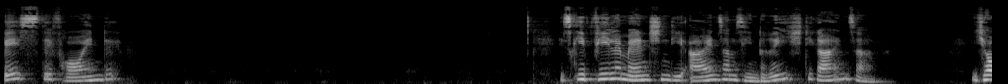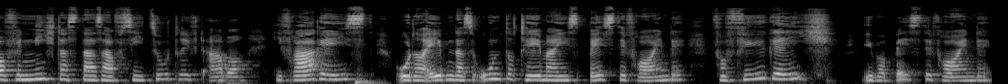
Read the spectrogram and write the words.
beste Freunde? Es gibt viele Menschen, die einsam sind, richtig einsam. Ich hoffe nicht, dass das auf Sie zutrifft, aber die Frage ist, oder eben das Unterthema ist, beste Freunde, verfüge ich über beste Freunde,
